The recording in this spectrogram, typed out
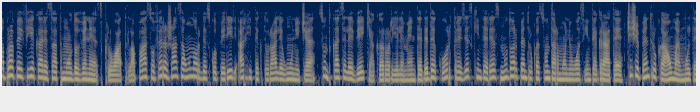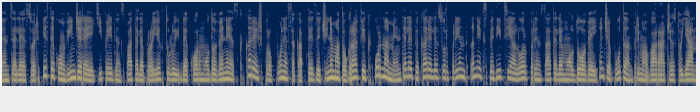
Aproape fiecare sat moldovenesc luat la pas oferă șansa unor descoperiri arhitecturale unice. Sunt casele vechi a căror elemente de decor trezesc interes nu doar pentru că sunt armonios integrate, ci și pentru că au mai multe înțelesuri. Este convingerea echipei din spatele proiectului Decor Moldovenesc, care își propune să capteze cinematografic ornamentele pe care le surprind în expediția lor prin satele Moldovei, începută în primăvara acestui an.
